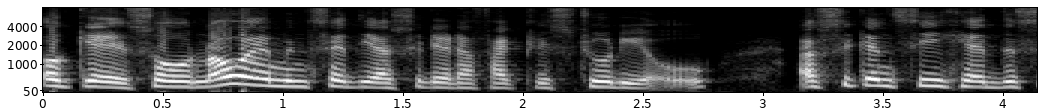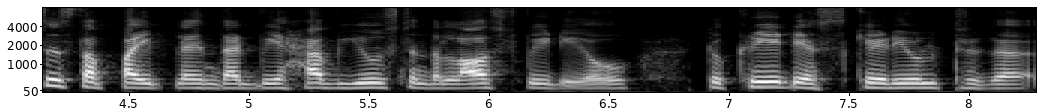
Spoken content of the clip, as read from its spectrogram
Okay, so now I am inside the Azure Data Factory Studio. As you can see here, this is the pipeline that we have used in the last video to create a schedule trigger.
